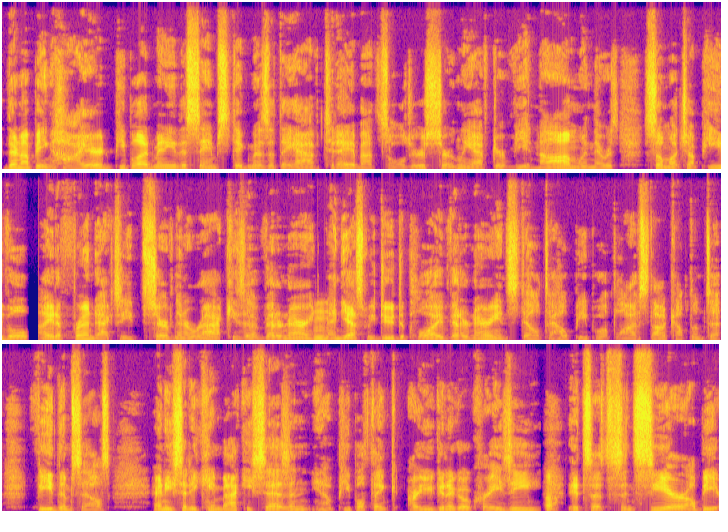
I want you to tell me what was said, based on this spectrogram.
they're not being hired. People had many of the same stigmas that they have today about soldiers. Certainly after Vietnam, when there was so much upheaval, I had a friend actually served in Iraq. He's a veterinarian. Mm. And yes, we do deploy veterinarians still to help people with livestock, help them to feed themselves. And he said he came back, he says, and you know, people think, are you going to go crazy? Uh. It's a sincere, albeit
